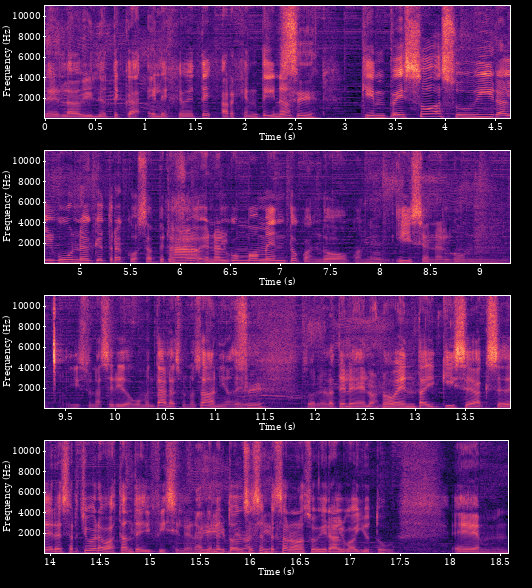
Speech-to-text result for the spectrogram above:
de la biblioteca LGBT argentina. Sí. que empezó a subir alguna que otra cosa, pero Ah. yo en algún momento cuando, cuando hice en algún hice una serie documental hace unos años de, sobre la tele de los 90 y quise acceder a ese archivo era bastante difícil. En aquel entonces empezaron a subir algo a YouTube. Em,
